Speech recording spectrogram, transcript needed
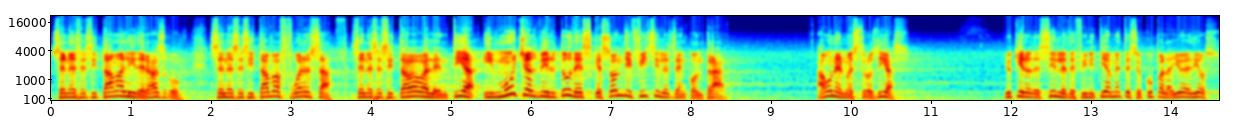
Se necesitaba liderazgo, se necesitaba fuerza, se necesitaba valentía y muchas virtudes que son difíciles de encontrar, aún en nuestros días. Yo quiero decirle, definitivamente se ocupa la ayuda de Dios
